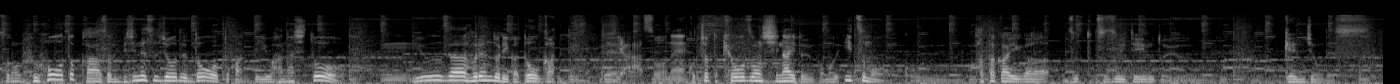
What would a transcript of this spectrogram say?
その不法とかそのビジネス上でどうとかっていう話とうん。ユーザーフレンドリーかどうかっていうのっていやーそうね。こうちょっと共存しないというかもういつもこう戦いがずっと続いているという現状です。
